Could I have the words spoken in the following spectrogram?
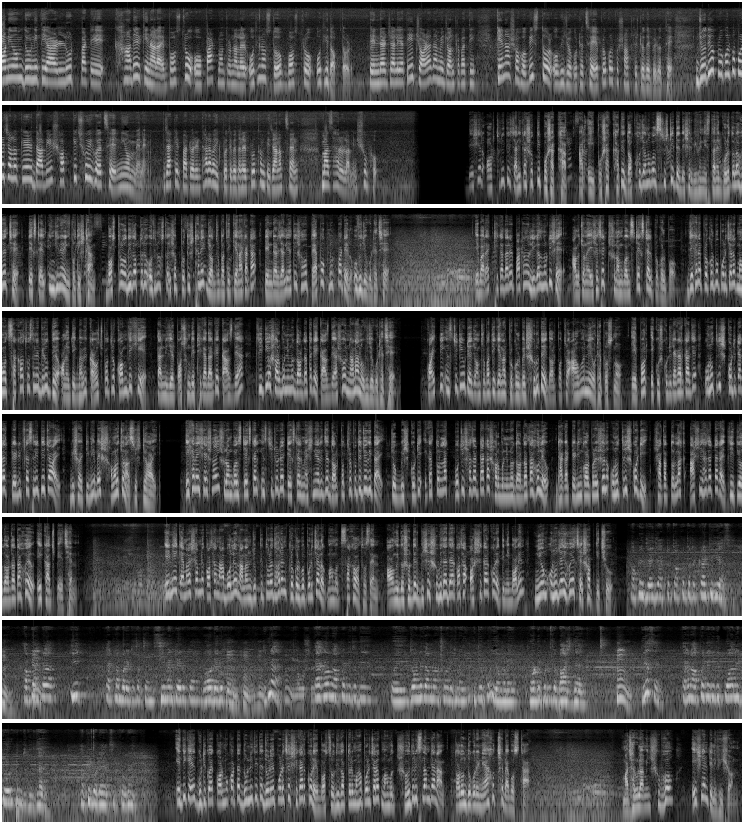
অনিয়ম, দুর্নীতি আর লুটপাটে খাদের কিনারায় বস্ত্র ও পাট মন্ত্রণালয়ের অধীনস্থ বস্ত্র অধিদপ্তর। টেন্ডার জালিয়াতি, চড়া দামে যন্ত্রপাতি কেনা সহ বিস্তর অভিযোগ উঠেছে প্রকল্প সংশ্লিষ্টদের বিরুদ্ধে। যদিও প্রকল্প পরিচালকের দাবি সবকিছুই হয়েছে নিয়ম মেনে। জাকির পাটোয়ারির ধারাবাহিক প্রতিবেদনের প্রথমটি জানাচ্ছেন মাজহারুল আমিন। শুভ দেশের অর্থনীতির চালিকা শক্তি পোশাক খাত। আর এই পোশাক খাতে দক্ষ জনবল সৃষ্টিতে দেশের বিভিন্ন স্থানে গড়ে তোলা হয়েছে টেক্সটাইল ইঞ্জিনিয়ারিং প্রতিষ্ঠান। বস্ত্র অধিদপ্তরের অধীনস্থ এসব প্রতিষ্ঠানে যন্ত্রপাতি কেনাকাটা, টেন্ডার জালিয়াতি সহ ব্যাপক লুটপাটের অভিযোগ উঠেছে। এবার এক ঠিকাদারের পাঠানো লিগাল নোটিশে আলোচনায় এসেছে সুনামগঞ্জ টেক্সটাইল প্রকল্প, যেখানে প্রকল্প পরিচালক মোহাম্মদ সাখাওয়াত হোসেনের বিরুদ্ধে অনৈতিকভাবে কাগজপত্র কম দেখিয়ে তার নিজের পছন্দের ঠিকাদারকে কাজ দেয়া, তৃতীয় সর্বনিম্ন দরদাতাকে কাজ দেওয়া সহ নানান অভিযোগ উঠেছে। কয়েকটি ইনস্টিটিউটে যন্ত্রপাতি কেনার প্রকল্পের শুরুতেই দরপত্র আহ্বান নিয়ে ওঠে প্রশ্ন। এরপর একুশ কোটি টাকার কাজে উনত্রিশ কোটি টাকার ক্রেডিট ফ্যাসিলিটি চাওয়ায় বিষয়টি নিয়ে বেশ সমালোচনা সৃষ্টি হয়। এখানেই শেষ নয়, সুনামগঞ্জ টেক্সটাইল ইনস্টিটিউটের টেক্সটাইল মেশিনারিজের দরপত্র প্রতিযোগিতায় চব্বিশ কোটি একাত্তর লাখ পঁচিশ হাজার টাকা সর্বনিম্ন দরদাতা হলেও ঢাকা ট্রেডিং কর্পোরেশন উনত্রিশ কোটি সাতাত্তর লাখ আশি হাজার টাকায় তৃতীয় দরদাতা হয়েও এই কাজ পেয়েছেন। এ নিয়ে ক্যামেরার সামনে কথা না বলেও নানান যুক্তি তুলে ধরেন প্রকল্প পরিচালক মোহাম্মদ সাখাওয়াত হোসেন। আওয়ামী দোসরদের বিশেষ সুবিধা দেওয়ার কথা অস্বীকার করে তিনি বলেন নিয়ম অনুযায়ী হয়েছে সবকিছু। আপনি যে যে একটা আপনার তো একটা ক্রাইটেরিয়া আছে। আপনি একটা ইট এক নম্বর এটা চাচ্ছেন সিমেন্ট এরকম রড এরকম ঠিক না? অবশ্যই। এখন আপনাকে যদি ওই জন্মে যে আমরা অনেক সময় দেখি না ইটের ইয়ে মানে রডের পরিবর্তে বাঁশ দেয় হুম। ঠিক আছে? এখন আপনাকে যদি কোয়ালিটি ওরকম যদি দেয় আপনি কি ওটা অ্যাকসেপ্ট করবেন? এদিকে গুটি কয়েক কর্মকর্তা দুর্নীতিতে জড়িয়ে পড়েছে স্বীকার করে বস্ত্র অধিদপ্তরের মহাপরিচালক মোহাম্মদ শহীদুল ইসলাম জানান, তদন্ত করে নেওয়া হচ্ছে ব্যবস্থা। Majharul Amin Shuvo, Asian television.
